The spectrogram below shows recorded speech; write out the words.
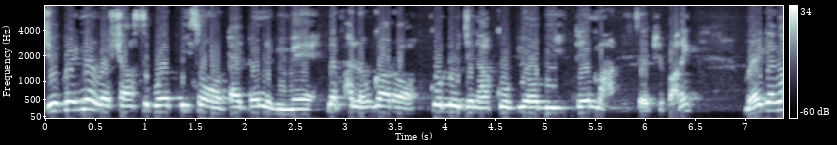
ယူကရိန်းနဲ့ရုရှားစစ်ပွဲပြီးဆုံးအောင်တိုက်တွန်းနေပြီမဲ့နှစ်ဖက်လုံးကတော့ကိုလိုချင်တာကိုပြောပြီးတင်းမာနေစေဖြစ်ပါတယ်။အမေရိကန်က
